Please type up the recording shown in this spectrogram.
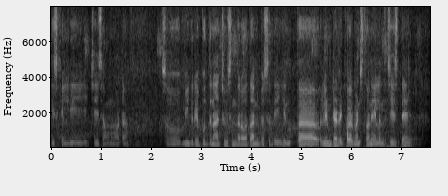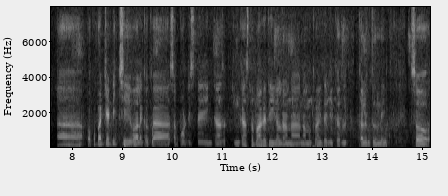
తీసుకెళ్ళి చేసామన్నమాట. సో మీకు రేపు పొద్దున చూసిన తర్వాత అనిపిస్తుంది ఇంత లిమిటెడ్ రిక్వైర్మెంట్స్తోనే వీళ్ళంత చేస్తే ఒక బడ్జెట్ ఇచ్చి వాళ్ళకి ఒక సపోర్ట్ ఇస్తే ఇంకా ఇంకాస్త బాగా తీయగలరన్న నమ్మకం అయితే మీకు కలు- కలుగుతుంది. సో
